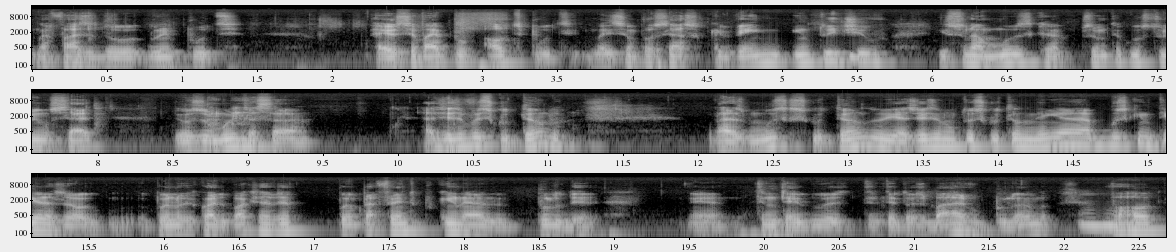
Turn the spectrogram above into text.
na fase do, do input. Aí você vai para o output, mas isso é um processo que vem intuitivo. Isso na música, principalmente construir um set, eu uso muito essa. Às vezes eu vou escutando várias músicas, escutando, e às vezes eu não estou escutando nem a música inteira, só eu ponho no record box, às vezes ponho para frente um pouquinho, né? Pulo dele. É, 32, 32 bares, vou pulando, uhum. volto.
